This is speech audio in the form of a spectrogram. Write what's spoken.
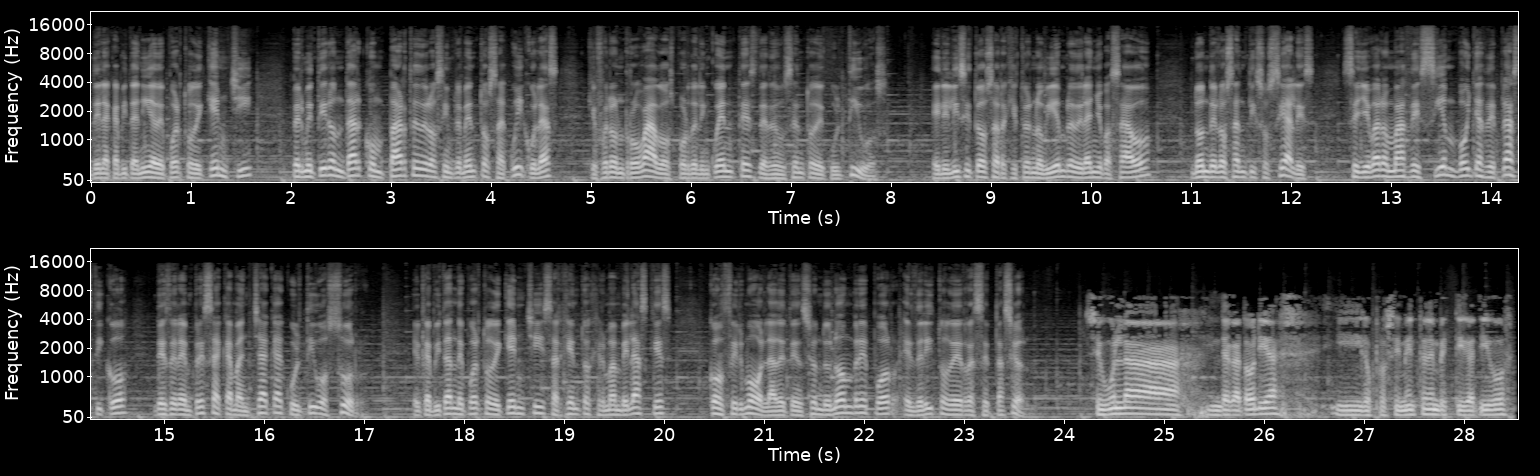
de la Capitanía de Puerto de Kemchi permitieron dar con parte de los implementos acuícolas que fueron robados por delincuentes desde un centro de cultivos. El ilícito se registró en noviembre del año pasado, donde los antisociales se llevaron más de 100 boyas de plástico desde la empresa Camanchaca Cultivos Sur. El capitán de puerto de Kemchi, sargento Germán Velázquez, confirmó la detención de un hombre por el delito de receptación. Según las indagatorias y los procedimientos investigativos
